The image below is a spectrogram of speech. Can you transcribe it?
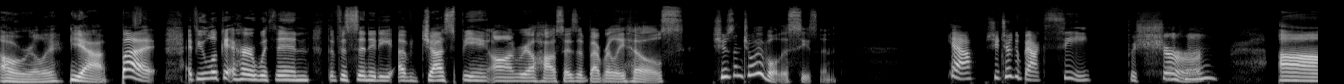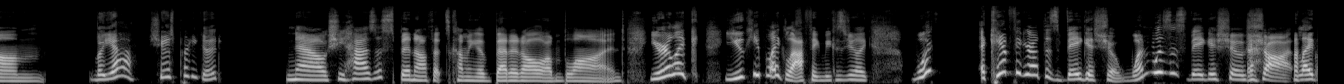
Oh, really? Yeah. But if you look at her within the vicinity of just being on Real Housewives of Beverly Hills, she was enjoyable this season. Yeah, she took a back seat for sure. Mhm. Um, but yeah, she was pretty good. Now she has a spinoff that's coming of Bet It All on Blonde. You're like you keep like laughing because you're like, what? I can't figure out this Vegas show. When was this Vegas show shot? like,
